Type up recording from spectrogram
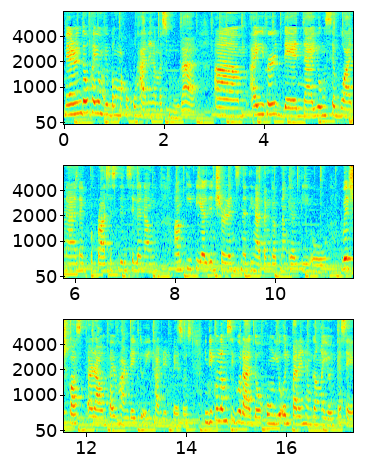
meron daw kayong ibang makukuhanan na mas mura. Um, I heard din na yung Cebuana, nagpa-process din sila ng um, TPL insurance na tinatanggap ng LTO, which cost around 500 to 800 pesos. Hindi ko lang sigurado kung yun pa rin hanggang ngayon kasi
